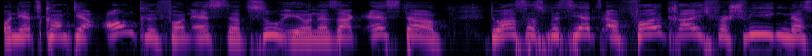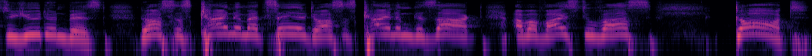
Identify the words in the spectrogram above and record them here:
Und jetzt kommt der Onkel von Esther zu ihr und er sagt, Esther, du hast es bis jetzt erfolgreich verschwiegen, dass du Jüdin bist. Du hast es keinem erzählt, du hast es keinem gesagt. Aber weißt du was? Gott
